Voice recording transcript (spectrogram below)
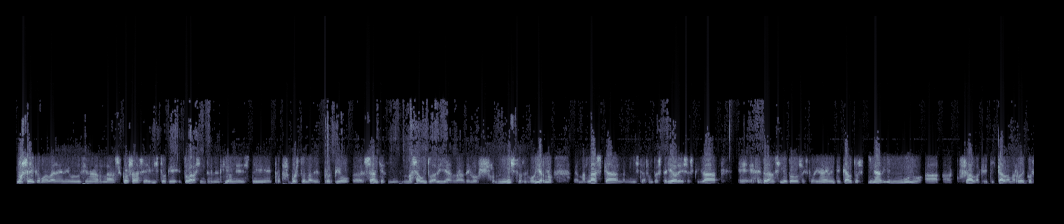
No sé cómo van a evolucionar las cosas. He visto que todas las intervenciones, de, por supuesto la del propio eh, Sánchez, más aún todavía la de los ministros del gobierno, eh, Marlasca, la ministra de Asuntos Exteriores, Escrivá, eh, etcétera, han sido todos extraordinariamente cautos y nadie, ninguno ha, ha acusado, ha criticado a Marruecos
